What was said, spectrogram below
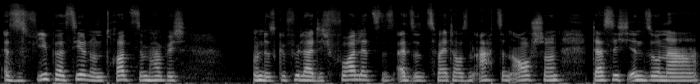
Es ist viel passiert und trotzdem habe ich, und das Gefühl hatte ich vorletztes, also 2018 auch schon, dass ich in so einer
